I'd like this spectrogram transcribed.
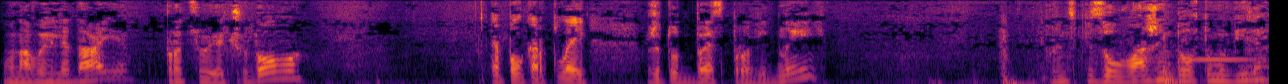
вона виглядає, працює чудово. Apple CarPlay вже тут безпровідний. В принципі, зауважень до автомобіля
